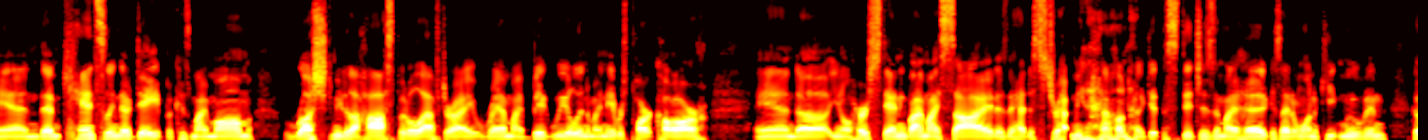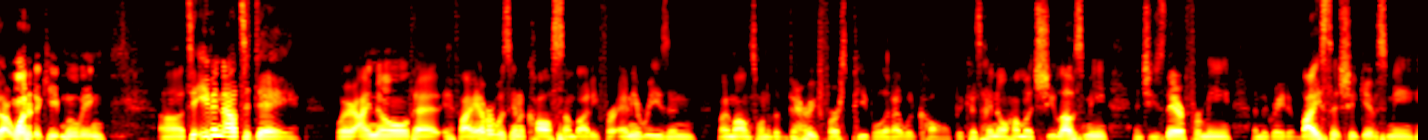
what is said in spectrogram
and them canceling their date because my mom rushed me to the hospital after I ran my big wheel into my neighbor's parked car. And, uh, you know, her standing by my side as they had to strap me down, get the stitches in my head because I didn't want to keep moving, because I wanted to keep moving. Uh, to even now today, where I know that if I ever was going to call somebody for any reason, my mom's one of the very first people that I would call because I know how much she loves me and she's there for me and the great advice that she gives me.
